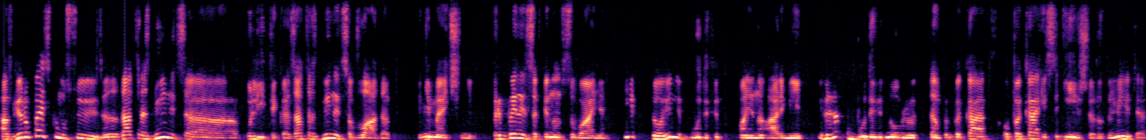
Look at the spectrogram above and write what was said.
А в європейському союзі завтра зміниться політика, завтра зміниться влада в Німеччині, припиниться фінансування, і все, і не буде фінансування на армії, і вже буде відновлювати там ППК, ОПК і все інше. Розумієте?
